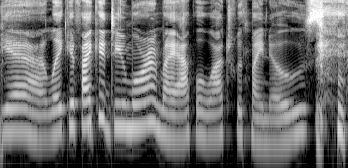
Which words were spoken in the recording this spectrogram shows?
Yeah, like if I could do more on my Apple Watch with my nose.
